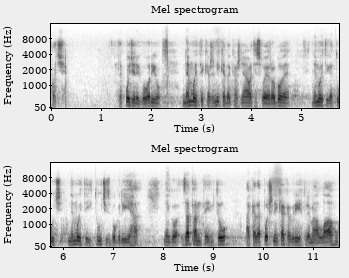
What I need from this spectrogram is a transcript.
hoće. Također je govorio, nemojte, kaže, nikada kažnjavati svoje robove, nemojte, ga tući, nemojte ih tući zbog grijeha, nego zapamte im to, a kada počne kakav grijeh prema Allahu,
